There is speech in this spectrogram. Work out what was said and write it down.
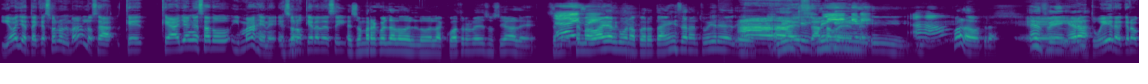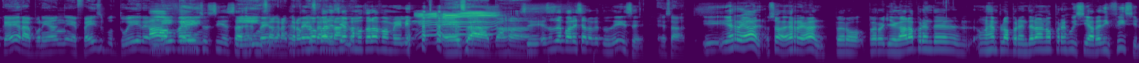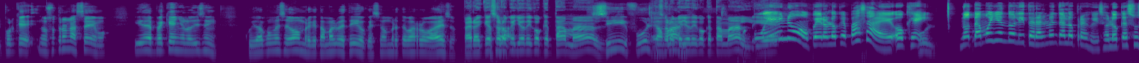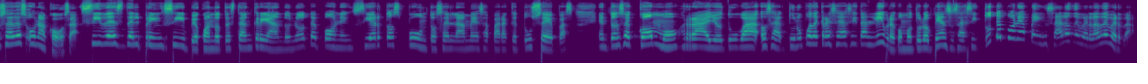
Y óyete, que eso es normal. O sea, que, que hayan esas dos imágenes, eso, Eso- no quiere decir. Eso me recuerda lo de, lo de las cuatro redes sociales. Se me, se sí. me vaya alguna, pero está Instagram, Twitter, eh, Ah, LinkedIn, y, y- Ajá. ¿Cuál es la otra? En eh, fin, era- Twitter creo que era. Ponían eh, Facebook, Twitter, Ah, LinkedIn Facebook, sí, exacto. y Instagram. Creo que Facebook era parecía la- como toda la familia. Exacto, ajá. Sí, eso se parece a lo que tú dices. Exacto. Y, y es real, o sea, es real, pero, pero llegar a aprender, un ejemplo, aprender a no prejuiciar es difícil, porque nosotros nacemos y de pequeño nos dicen, cuidado con ese hombre que está mal vestido, que ese hombre te va a robar eso. Pero es que O eso es lo que yo digo que está mal. Sí, full, eso está es lo mal. que yo digo que está mal. Bueno, pero lo que pasa es, ok, full. No estamos yendo literalmente a los prejuicios. Lo que sucede es una cosa. Si desde el principio, cuando te están criando, no te ponen ciertos puntos en la mesa para que tú sepas, entonces, ¿cómo rayo tú vas? O sea, tú no puedes crecer así tan libre como tú lo piensas. O sea, si tú te pones a pensarlo de verdad, de verdad.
